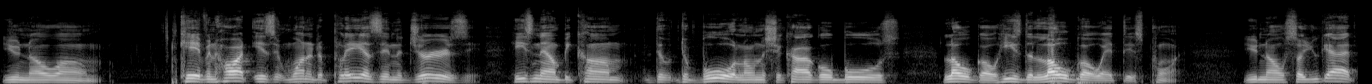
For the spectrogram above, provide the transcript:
You know, um, Kevin Hart isn't one of the players in the jersey. He's now become the the bull on the Chicago Bulls logo. He's the logo at this point. You know, so you got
